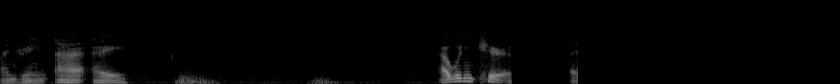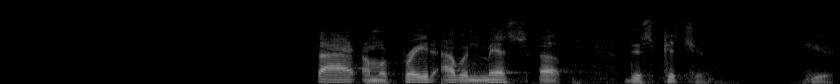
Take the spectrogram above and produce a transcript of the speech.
my dream. I, I, I wouldn't care. I'm afraid I would mess up this picture here.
